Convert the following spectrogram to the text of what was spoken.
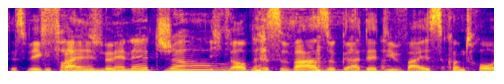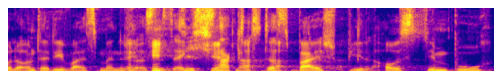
Deswegen fand ich. Ich glaube, es war sogar der Device Controller und der Device Manager. Es ist exakt Genau. das Beispiel aus dem Buch,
